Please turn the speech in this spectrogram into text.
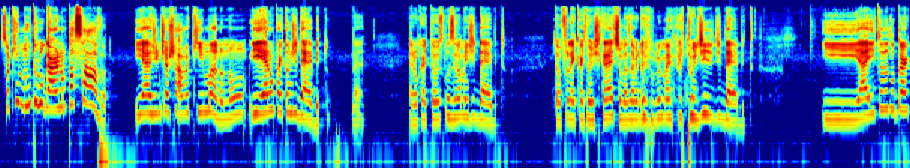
Só que em muito lugar não passava. E a gente achava que, mano, não. E era um cartão de débito, né? Era um cartão exclusivamente de débito. Então eu falei cartão de crédito, mas na verdade o problema é cartão de, de débito. E aí todo lugar.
